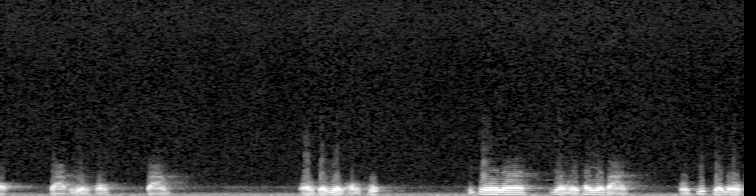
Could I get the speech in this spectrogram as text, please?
อกจากเรื่องของตาม ออกจากเรื่องของทุกข์พิจารณาเรื่องไม่พยาบาทก็คิดเห็นอก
